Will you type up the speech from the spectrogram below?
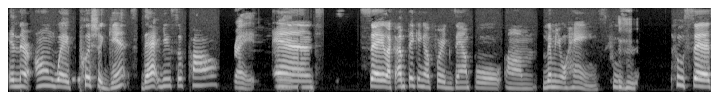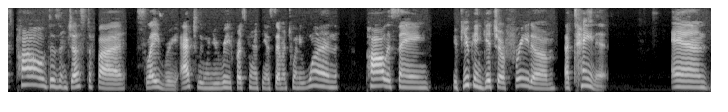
in their own way, push against that use of Paul Right. and say, like, I'm thinking of, for example, um, Lemuel Haynes, who Mhm. who says Paul doesn't justify slavery. Actually, when you read 1 Corinthians 7:21, Paul is saying if you can get your freedom, attain it. And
